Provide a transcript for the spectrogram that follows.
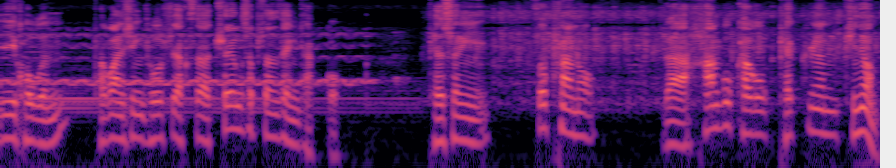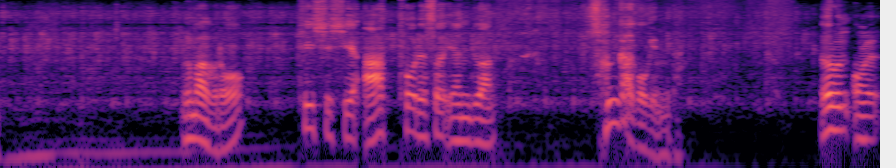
이 곡은 박완신 교수 약사 최영섭 선생 작곡, 배성희 소프라노가 한국 가곡 100주년 기념 음악으로 TCC 아트홀에서 연주한 성가곡입니다. 여러분 오늘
